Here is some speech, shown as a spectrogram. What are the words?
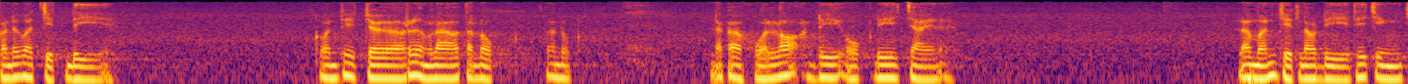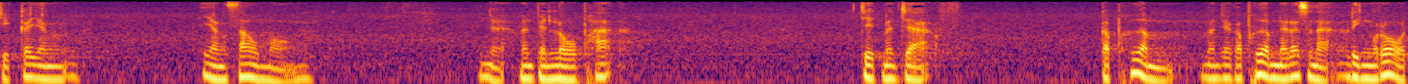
ก็นึกว่าจิตดี คนที่เจอเรื่องราวตลกสนุก แล้วก็หัวเราะดีอกดีใจเนี่ยแล้วเหมือนจิตเราดีที่จริงจิตก็ยังยังเศร้าหมองเนี่ยมันเป็นโลภะจิตมันจะกระเพื่อมมันจะกระเพื่อมในลักษณะลิงโรด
